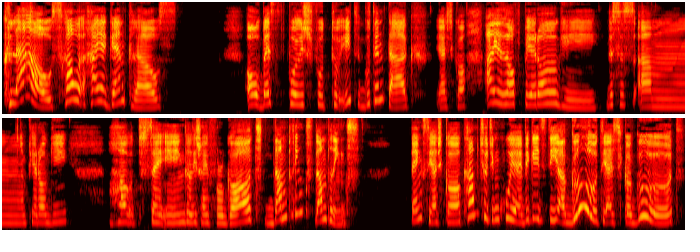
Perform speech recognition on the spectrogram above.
Klaus! How, hi again, Klaus. Oh, best Polish food to eat? Guten Tag, Jaśko. I love pierogi. This is, um, pierogi. How to say in English, I forgot. Dumplings? Dumplings. Thanks, Jaśko. Kamcio, dziękuję. Bigates dia. Good, Jaśko, good.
